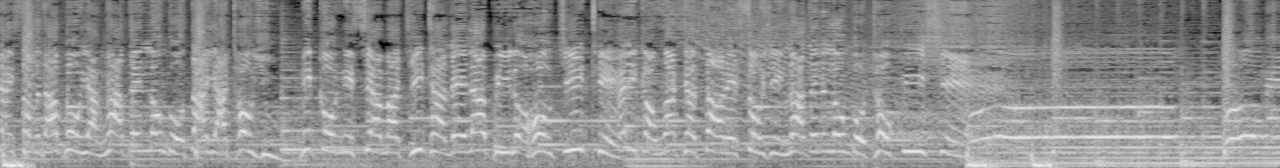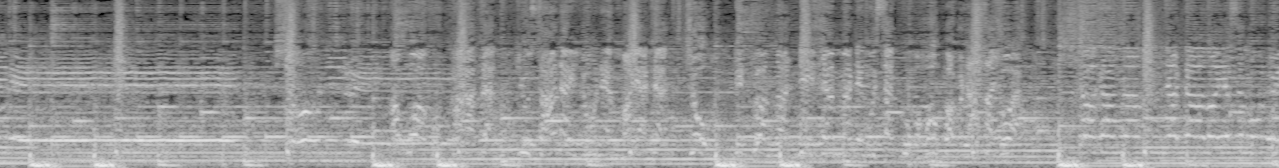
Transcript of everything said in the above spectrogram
တိုင်းစောကစားဖို့ရငါသိန်းလုံးကိုတာယာထုတ်ယူနိကိုနေဆရာမကြီးထားလဲလာပြီးလို့အဟုတ်ကြီးထင်အဲ့ဒီကောင်ငါထပ်စားတဲ့ဆိုရင်ငါသိန်းနှလုံးကိုထုတ်ပြီးရှင်အဘွားကိုခါတဲ့ယူစားနိုင်လို့နဲ့မာယာတဲ့ချို့ဒီတော့ငါနေရမ်းမတဲ့ကိုစက်ကိုမဟုတ်ပါဗလားစာရွက်ဒါကငါညတာတော့ရစမှုတွေ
